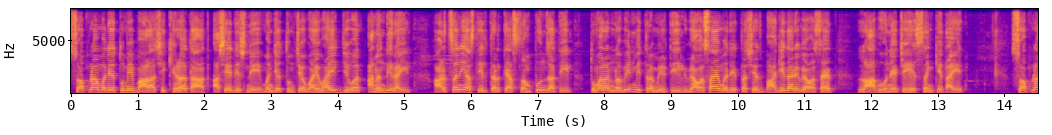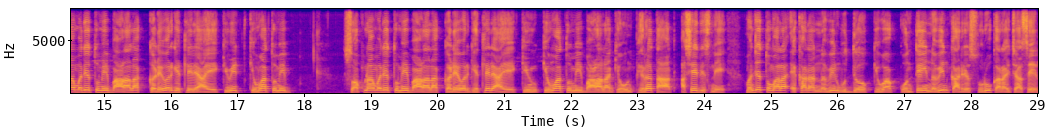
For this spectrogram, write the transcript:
स्वप्नामध्ये तुम्ही बाळाशी खेळत आहात असे दिसणे म्हणजे तुमचे वैवाहिक जीवन आनंदी राहील. अडचणी असतील तर त्या संपून जातील. तुम्हाला नवीन मित्र मिळतील. व्यवसायामध्ये तसेच भागीदारी व्यवसायात लाभ होण्याचे हे संकेत आहेत. स्वप्नामध्ये तुम्ही बाळाला कडेवर घेतलेले आहे किंवा किंवा तुम्ही स्वप्नामध्ये तुम्ही बाळाला कडेवर घेतलेले आहे कि किंवा तुम्ही बाळाला घेऊन फिरत आहात असे दिसणे म्हणजे तुम्हाला एखादा नवीन उद्योग किंवा कोणतेही नवीन कार्य सुरू करायचे असेल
